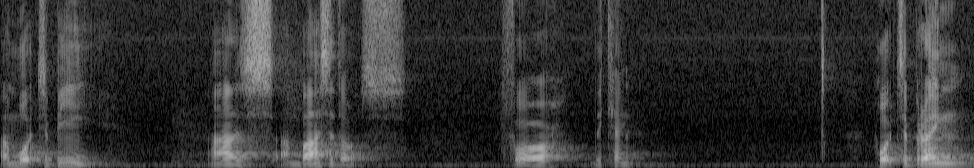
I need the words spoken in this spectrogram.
and what to be as ambassadors for the King. What to bring,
